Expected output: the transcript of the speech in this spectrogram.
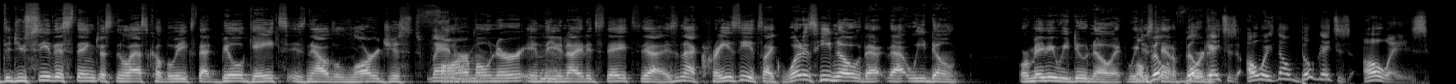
Did you see this thing just in the last couple of weeks that Bill Gates is now the largest Land farm owner in yeah. the United States? Yeah, isn't that crazy? It's like, what does he know that, that we don't? Or maybe we do know it. We well, just Bill, can't afford it. Bill Gates is always no. Bill Gates is always,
